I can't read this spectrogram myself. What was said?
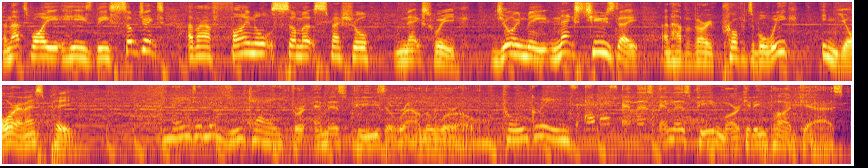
and that's why he's the subject of our final summer special next week. Join me next Tuesday and have a very profitable week in your MSP. Made in the UK. For MSPs around the world. Paul Green's MS- MS- MSP Marketing Podcast.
